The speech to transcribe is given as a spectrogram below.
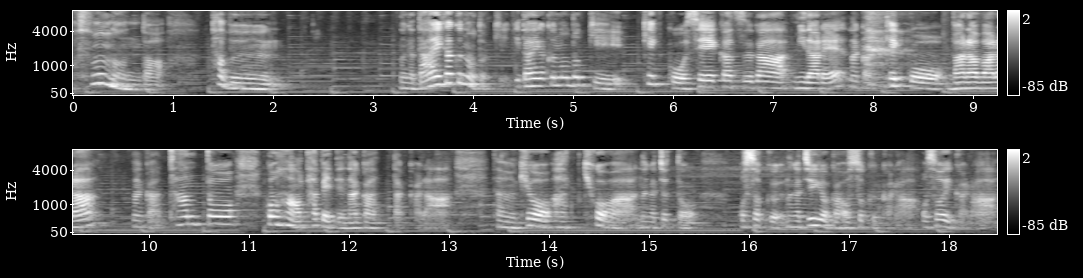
あそうなんだ。多分なんか大学の時大学の時結構生活が乱れなんか結構バラバラなんかちゃんとご飯を食べてなかったから多分今日あ今日はなんかちょっと遅くなんか授業が遅くから遅いから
